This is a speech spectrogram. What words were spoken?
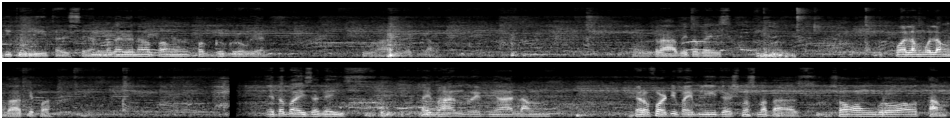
22 liters. Ayan, maganda na pang pag-grow yan. 200 lang. Ayan, grabe to guys. Walang ko lang dati pa. Ito pa isa guys. 500 nga lang. Pero 45 liters mas mataas. So kung grow out tank,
